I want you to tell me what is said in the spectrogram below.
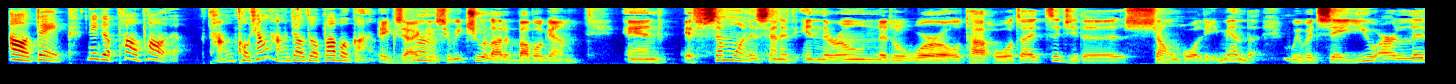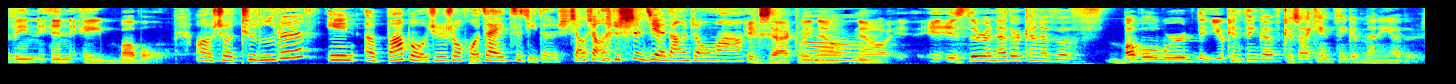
哦，对，那个泡泡糖、口香糖叫做 bubble gum. Exactly. So we chew a lot of bubble gum. And if someone is kind of in their own little world, 他活在自己的生活里面的, we would say you are living in a bubble. 哦，说 to live in a bubble 就是说活在自己的小小的世界当中吗？Exactly. Now, now is there another kind of a bubble word that you can think of? Because I can't think of many others.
